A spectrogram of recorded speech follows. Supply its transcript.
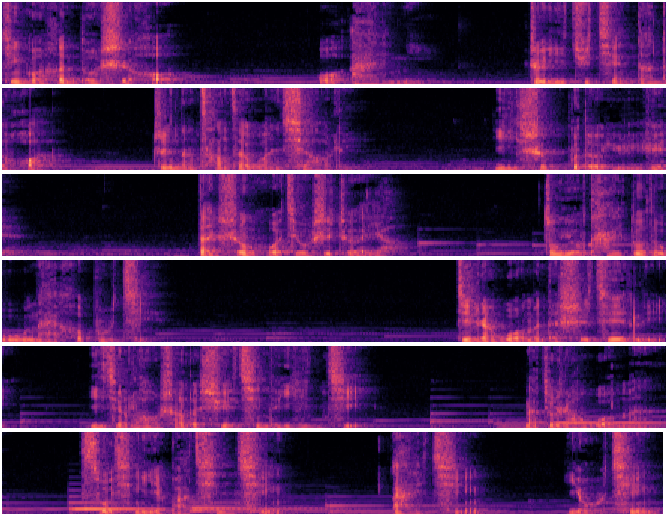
尽管很多时候，我爱你这一句简单的话，只能藏在玩笑里，一生不得逾越。但生活就是这样，总有太多的无奈和不解。既然我们的世界里已经烙上了血亲的印记，那就让我们索性也把亲情、爱情、友情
